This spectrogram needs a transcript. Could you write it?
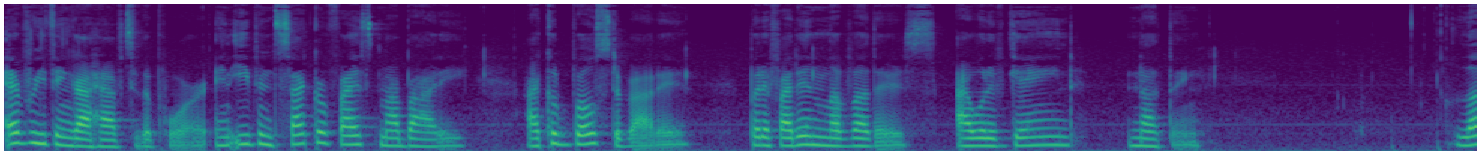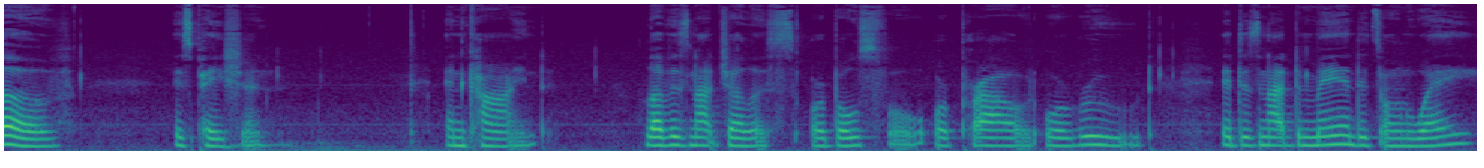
everything I have to the poor and even sacrificed my body, I could boast about it. But if I didn't love others, I would have gained nothing. Love is patient and kind. Love is not jealous or boastful or proud or rude. It does not demand its own way.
